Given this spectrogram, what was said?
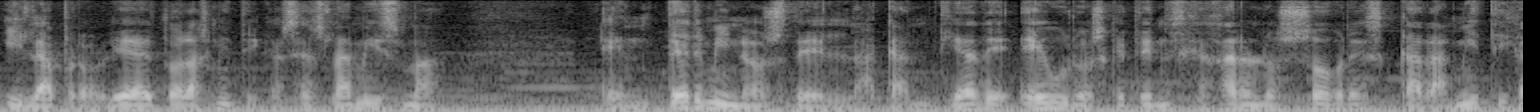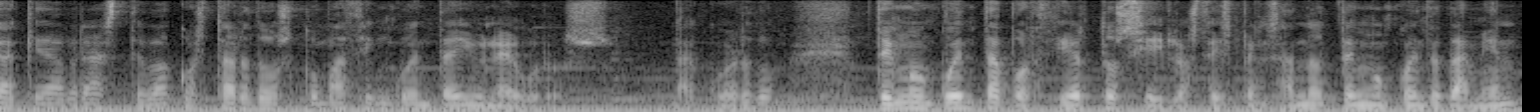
y la probabilidad de todas las míticas es la misma, en términos de la cantidad de euros que tienes que dejar en los sobres, cada mítica que abras te va a costar 2,51 euros, ¿de acuerdo? Tengo en cuenta, por cierto, si lo estáis pensando, tengo en cuenta también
